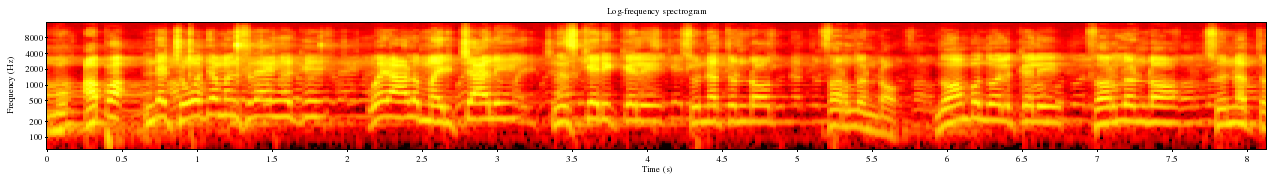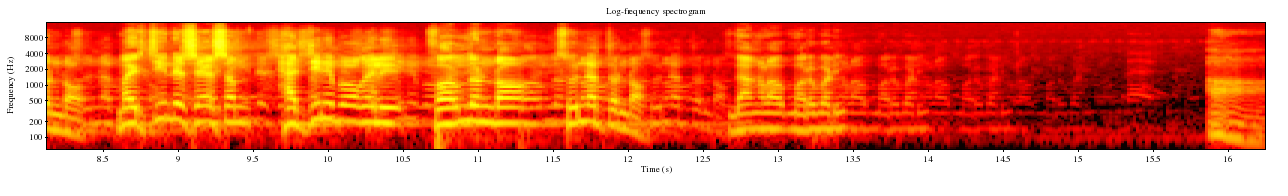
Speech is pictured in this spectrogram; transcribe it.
മു- അപ്പൊ എന്റെ ചോദ്യം മനസ്സിലായ നിങ്ങൾക്ക് ഒരാൾ മരിച്ചാൽ നിസ്കരിക്കൽ സുന്നത്തുണ്ടോ? ഫർലുണ്ടോ നോമ്പ് നോൽക്കൽ ഫർലുണ്ടോ സുന്നത്തുണ്ടോ? മരിച്ചതിന്റെ ശേഷം ഹജ്ജിന് പോകൽ ഫർലുണ്ടോ സുന്നത്തുണ്ടോ? ഇതാങ്ങളെ മറുപടി. ആ.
